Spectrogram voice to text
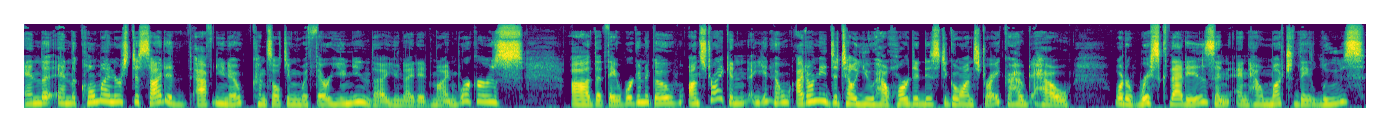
and the and the coal miners decided after you know consulting with their union, the United Mine Workers, uh, that they were going to go on strike. And you know, I don't need to tell you how hard it is to go on strike, or how how what a risk that is, and and how much they lose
